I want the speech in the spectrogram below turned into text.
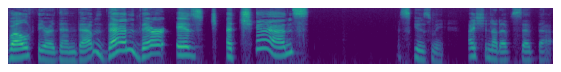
wealthier than them, then there is a chance. Excuse me. I should not have said that,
